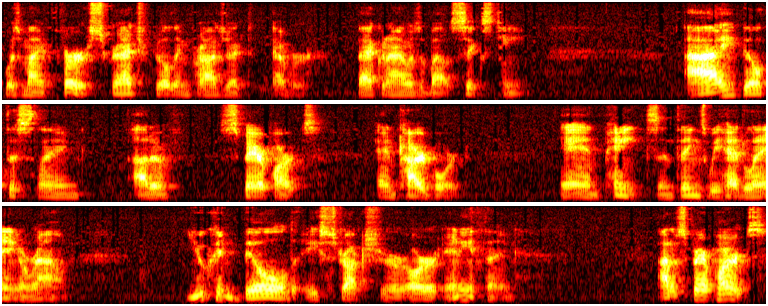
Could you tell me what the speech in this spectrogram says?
was my first scratch building project ever, back when I was about 16. I built this thing out of spare parts and cardboard and paints and things we had laying around. You can build a structure or anything out of spare parts.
